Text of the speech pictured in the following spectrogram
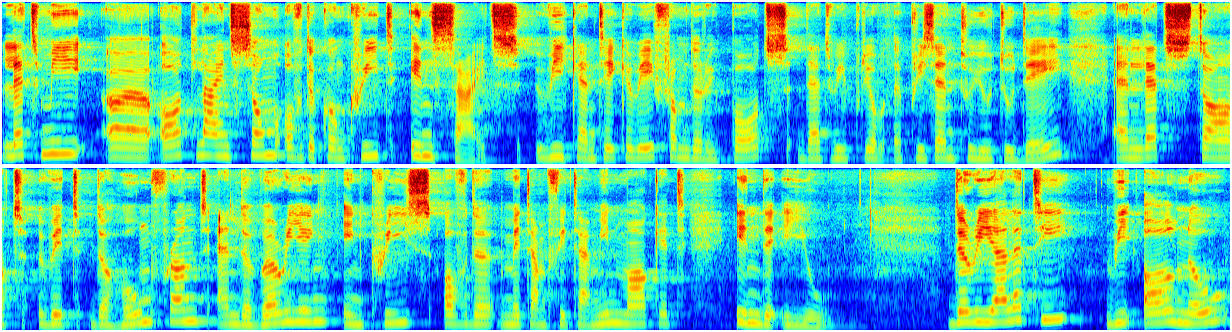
Let me uh, outline some of the concrete insights we can take away from the reports that we pre uh, present to you today. And let's start with the home front and the worrying increase of the methamphetamine market in the EU. The reality we all know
